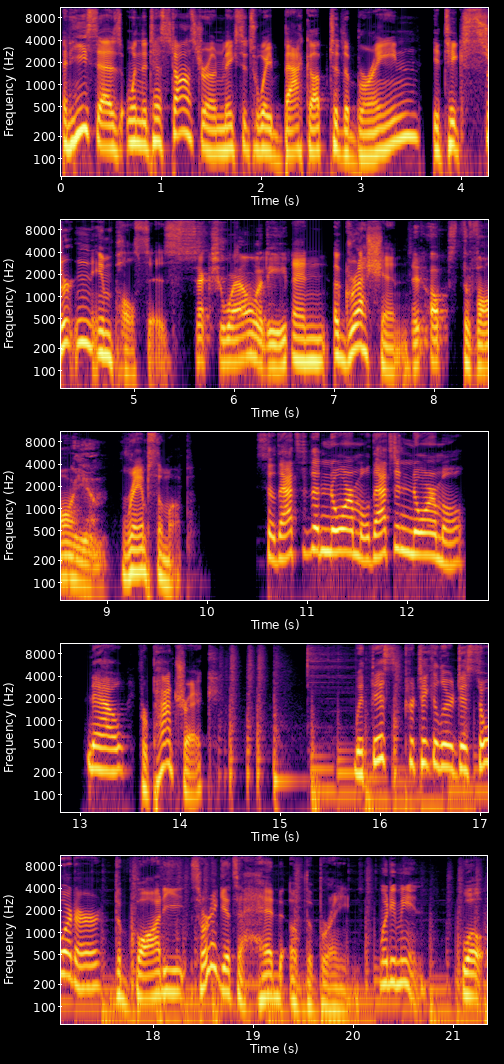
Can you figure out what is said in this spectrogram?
And he says when the testosterone makes its way back up to the brain, it takes certain impulses, sexuality, and aggression. It ups the volume, ramps them up. So that's the normal. That's a normal. Now, For Patrick, with this particular disorder, the body sort of gets ahead of the brain. What do you mean? Well,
